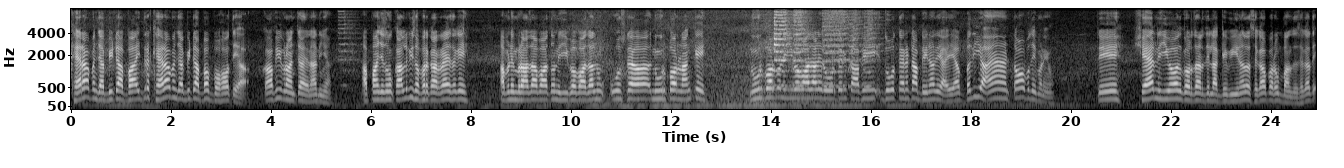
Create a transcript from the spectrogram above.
ਖਹਿਰਾ ਪੰਜਾਬੀ ਢਾਬਾ, ਇੱਧਰ ਖਹਿਰਾ ਪੰਜਾਬੀ ਢਾਬਾ ਬਹੁਤ ਆ। ਕਾਫੀ ਬ੍ਰਾਂਚਾਂ ਇਹਨਾਂ ਦੀਆਂ। ਆਪਾਂ ਜਦੋਂ ਕੱਲ ਵੀ ਸਫ਼ਰ ਕਰ ਰਹੇ ਸੀਗੇ, ਆਪਣੇ ਮੁਰਾਦਾਬਾਦ ਤੋਂ ਨਜੀਬਾਬਾਦ ਵਾਲ ਨੂੰ, ਉਸ ਟ- ਨੂਰਪੁਰ ਲੰਘ ਕੇ, ਨੂਰਪੁਰ ਤੋਂ ਨਜੀਬਾਬਾਦ ਵਾਲੇ ਰੋਡ ਤੇ ਵੀ ਕਾਫੀ ਦੋ ਤਿੰਨ ਢਾਬੇ ਇਹਨਾਂ ਦੇ ਆਏ ਆ, ਵਧੀਆ ਐ ਟੌਪ ਦੇ ਬਣੇ ਹੋ ਤੇ ਸ਼ਹਿਰ ਨਜੀਬਾਬਾਦ ਗੁਰਦੁਆਰੇ ਦੇ ਲਾਗੇ ਵੀ ਇਹਨਾਂ ਦਾ ਸੀਗਾ, ਪਰ ਉਹ ਬੰਦ ਸੀਗਾ ਤੇ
